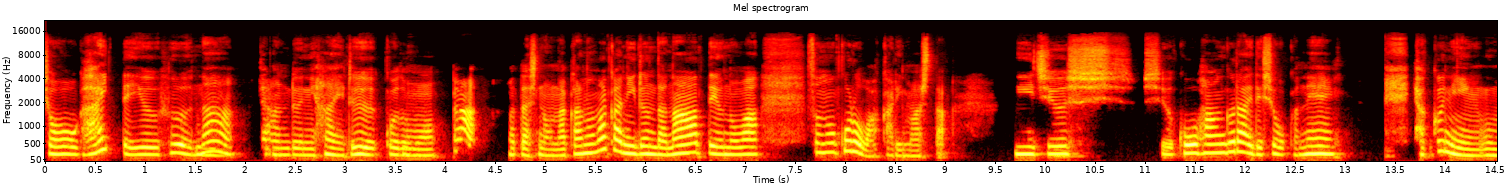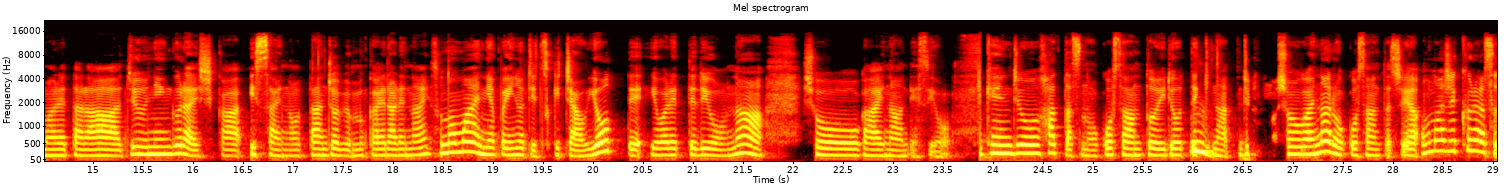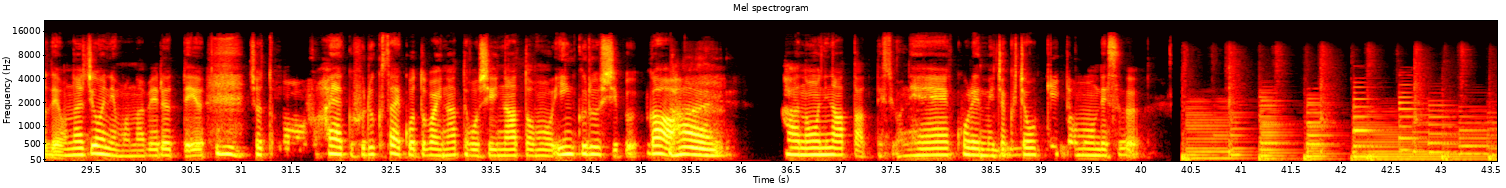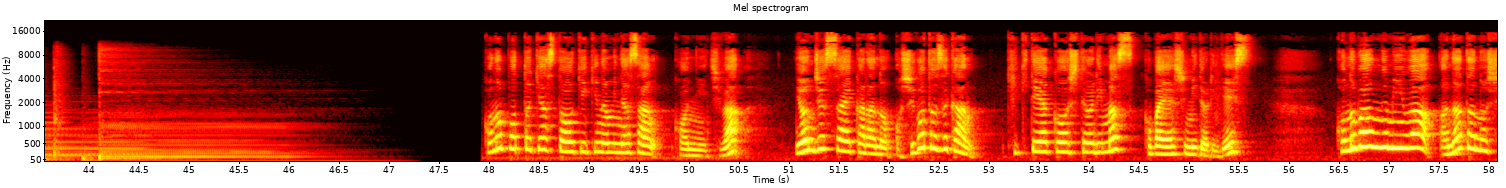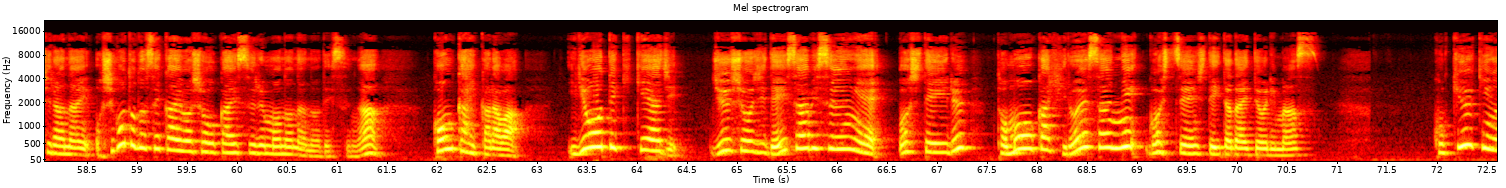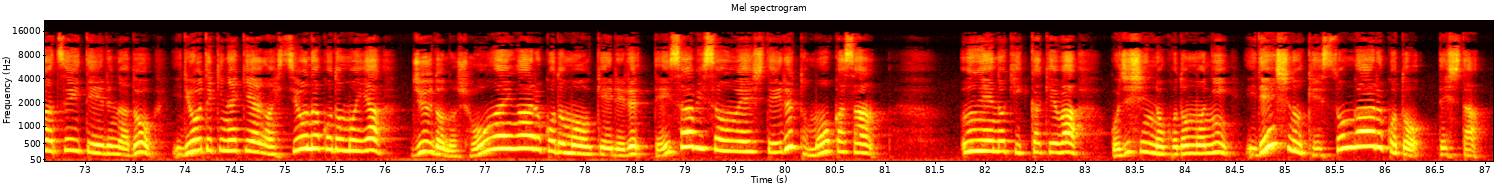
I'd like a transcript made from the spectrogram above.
障害っていう風うん。なジャンルに入る子うん。供が私の中の中にいるんだなっていうのは、その頃分かりました。う20ん。週後半ぐらいでしょうかね。100人生まれたら10人ぐらいしか1歳の誕生日を迎えられない。その前にやっぱり命尽きちゃうよって言われてるような障害なんですよ。健常発達のお子さんと医療うん。的な重度の障害のあるお子さんたちが同じクラスで同じように学べるっていう、うん。ちょっともう早く古臭い言葉になってほしいなと思うインクルーシブがはい。可能になったんですよね。これうめちゃくちゃん。大きいと思うんです。ポッドキャストをお聞きの皆さん、こんにちは。40歳からのお仕事図鑑、聞き手役をしております、小林みどりです。この番組はあなたの知らないお仕事の世界を紹介するものなのですが、今回からは医療的ケア児、重症児デイサービス運営をしている友岡博恵さんにご出演していただいております。呼吸器がついているなど医療的なケアが必要な子供や重度の障害がある子供を受け入れるデイサービスを運営している友岡さん。運営のきっかけはご自身の子供に遺伝子の欠損があることでした。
